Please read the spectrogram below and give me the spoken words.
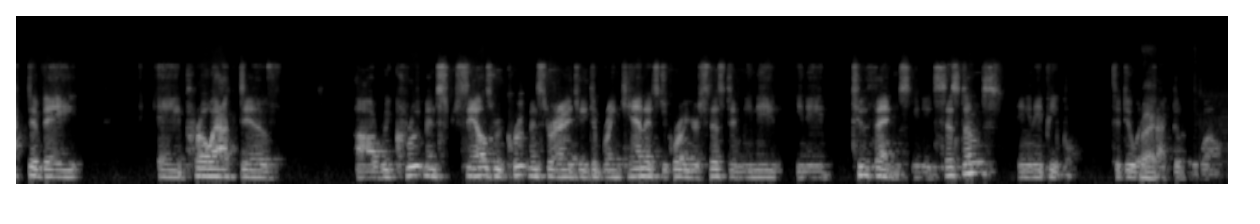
activate a proactive uh, recruitment sales recruitment strategy to bring candidates to grow your system you need you need two things. You need systems and you need people to do it right. effectively well.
